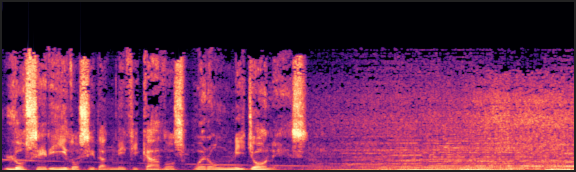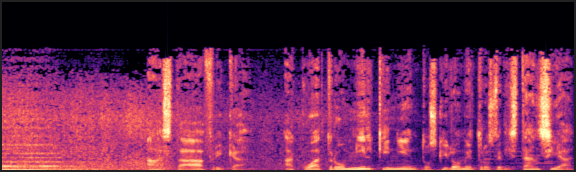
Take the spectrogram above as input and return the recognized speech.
Los heridos y damnificados fueron millones. Hasta África, a 4.500 kilómetros de distancia,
